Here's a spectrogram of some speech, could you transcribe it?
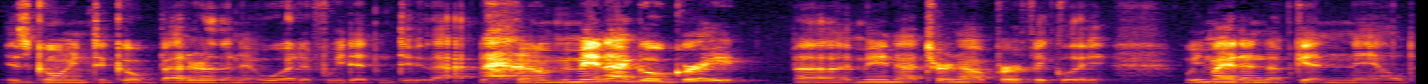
is going to go better than it would if we didn't do that. Um, it may not go great, uh, it may not turn out perfectly. We might end up getting nailed,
